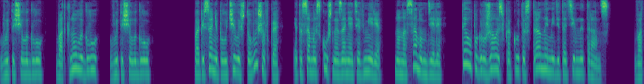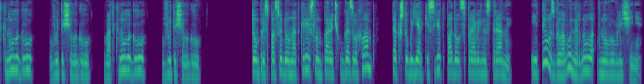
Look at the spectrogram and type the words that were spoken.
вытащил иглу, воткнул иглу, вытащил иглу. По описанию получилось, что вышивка — это самое скучное занятие в мире, но на самом деле Тео погружалась в какой-то странный медитативный транс. Воткнул иглу, вытащил иглу, воткнул иглу, вытащил иглу. Том приспособил над креслом парочку газовых ламп, так чтобы яркий свет падал с правильной стороны, и Тео с головой нырнула в новое увлечение.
